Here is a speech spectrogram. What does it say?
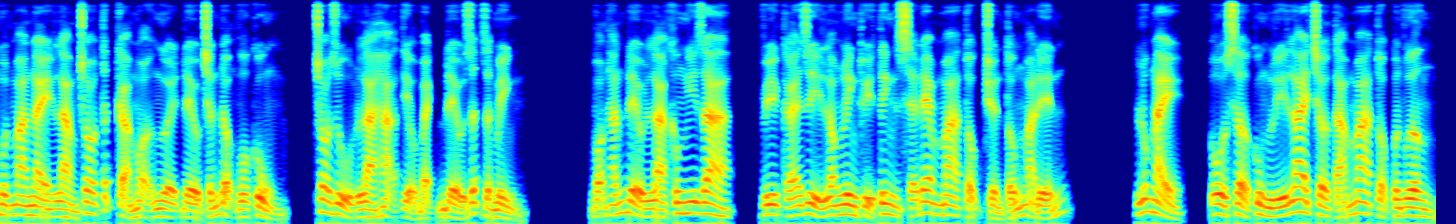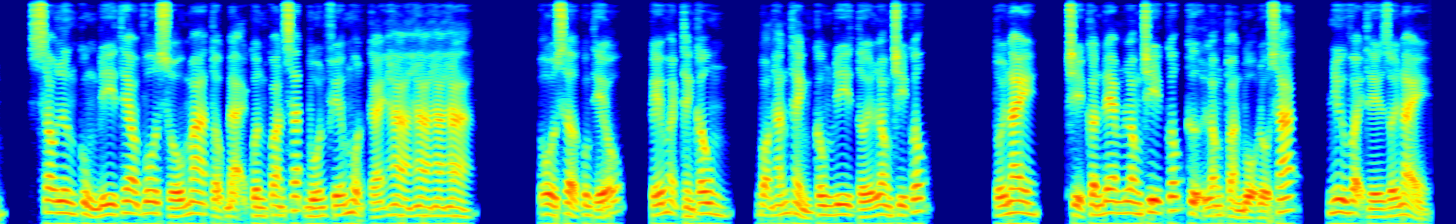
một màn này làm cho tất cả mọi người đều chấn động vô cùng, cho dù là hạ tiểu bạch đều rất giật mình. Bọn hắn đều là không nghĩ ra, vì cái gì long linh thủy tinh sẽ đem ma tộc truyền tống mà đến. Lúc này, ô sở cùng lý lai chờ tám ma tộc quân vương, sau lưng cùng đi theo vô số ma tộc đại quân quan sát bốn phía một cái ha ha ha ha. Ô sở cùng thiếu, kế hoạch thành công, bọn hắn thành công đi tới long chi cốc. Tối nay, chỉ cần đem long chi cốc cự long toàn bộ đổ sát, như vậy thế giới này,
